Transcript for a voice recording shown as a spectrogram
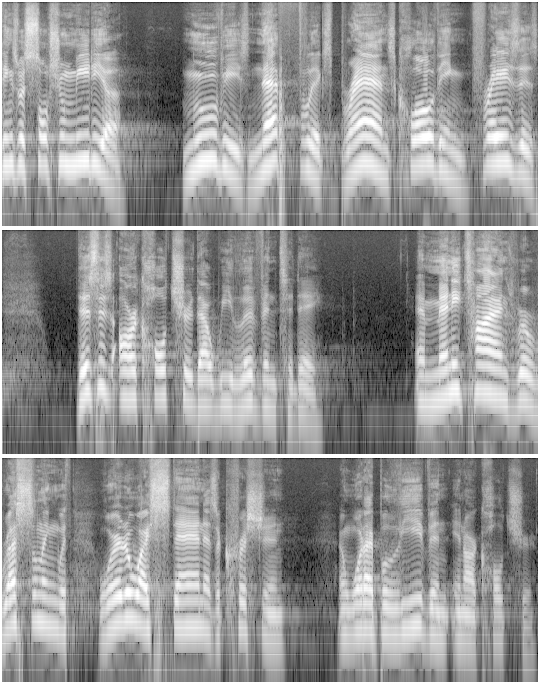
things with social media, movies, Netflix, brands, clothing, phrases. This is our culture that we live in today. And many times we're wrestling with where do I stand as a Christian and what I believe in in our culture.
